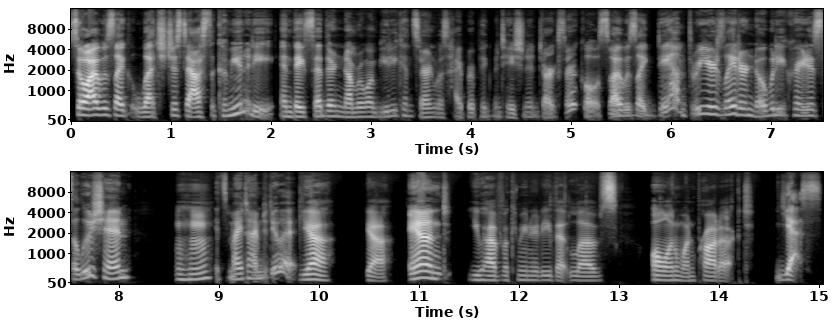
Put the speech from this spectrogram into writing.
So I was like, let's just ask the community. And they said their number one beauty concern was hyperpigmentation and dark circles. So I was like, damn, three years later, nobody created a solution. hmm It's my time to do it. Yeah. Yeah. And you have a community that loves all in one product. Yes,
